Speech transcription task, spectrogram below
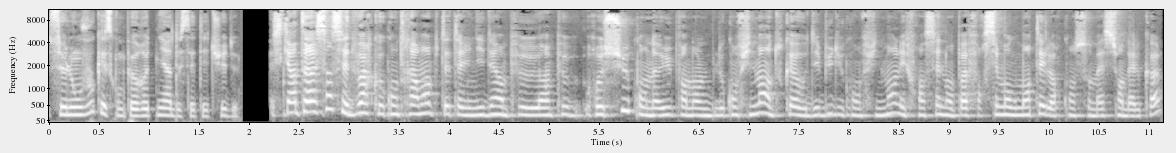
Selon vous, qu'est-ce qu'on peut retenir de cette étude? Ce qui est intéressant, c'est de voir que contrairement peut-être à une idée un peu, reçue qu'on a eue pendant le confinement, en tout cas au début du confinement, les Français n'ont pas forcément augmenté leur consommation d'alcool.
